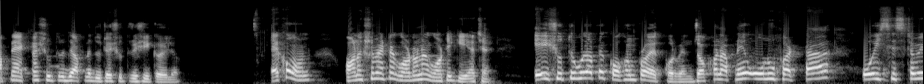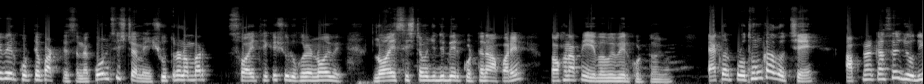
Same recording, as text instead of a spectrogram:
আপনি একটা সূত্র দিয়ে আপনি দুটো সূত্র শিখে হইল। এখন অনেক সময় একটা ঘটনা ঘটে কি আচ্ছা এই সূত্রগুলো আপনি কখন প্রয়োগ করবেন? যখন আপনি অনুপাতটা ওই সিস্টেমে বের করতে পারতেছেন না। কোন সিস্টেমে সূত্র নাম্বার ছয় থেকে শুরু করে নয় নয় সিস্টেমে যদি বের করতে না পারেন, তখন আপনি এভাবে বের করতে হবে। এখন প্রথম কাজ হচ্ছে আপনার কাছে যদি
